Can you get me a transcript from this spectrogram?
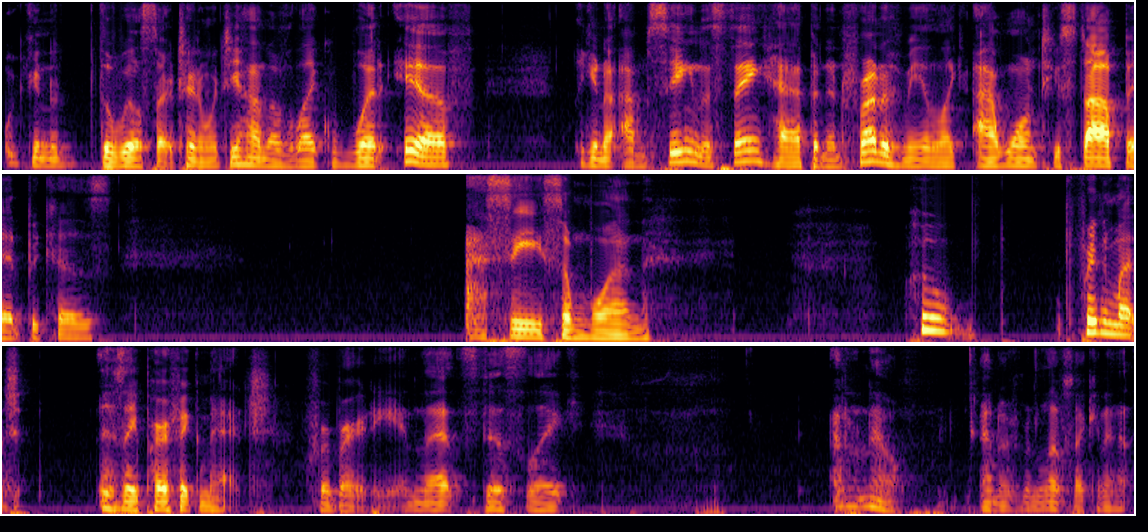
we're gonna the wheels start turning with Jihan of like, what if, you know, I'm seeing this thing happen in front of me and like I want to stop it because I see someone who pretty much is a perfect match for Birdie, and that's just like I don't know. I've never been in love, so I cannot,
